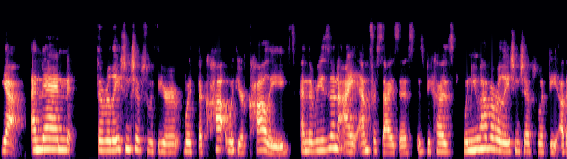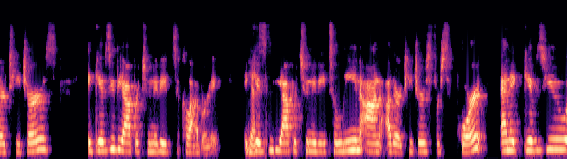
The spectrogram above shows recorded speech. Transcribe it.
Yeah. And then the relationships with your with the co- with your colleagues and the reason i emphasize this is because when you have a relationship with the other teachers it gives you the opportunity to collaborate it yes. gives you the opportunity to lean on other teachers for support and it gives you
